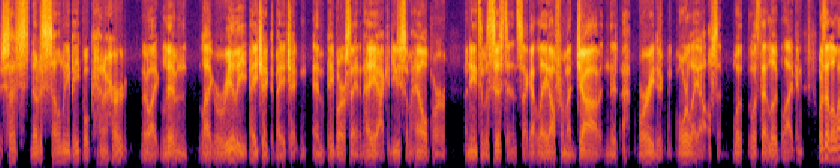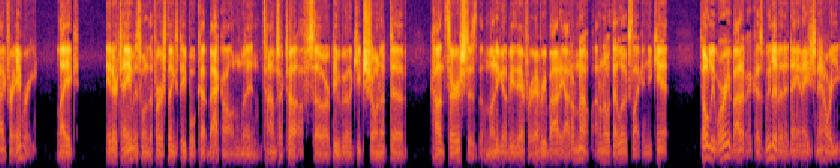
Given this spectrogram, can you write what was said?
is I just noticed so many people kind of hurt. They're like living like really paycheck to paycheck, and people are saying, "Hey, I could use some help," or "I need some assistance. I got laid off from my job, and I'm worried more layoffs." And what, what's that look like? And what's that look like for Emery? Like entertainment is one of the first things people cut back on when times are tough. So are people going to keep showing up to concerts? Is the money going to be there for everybody? I don't know. I don't know what that looks like, and you can't totally worry about it because we live in a day and age now where you,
